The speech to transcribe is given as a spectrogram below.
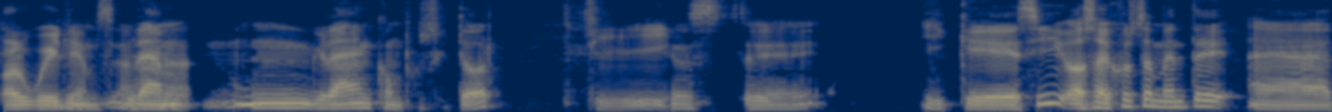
Paul Williams, un gran, un gran compositor. Sí. Este, y que sí, o sea, justamente uh,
